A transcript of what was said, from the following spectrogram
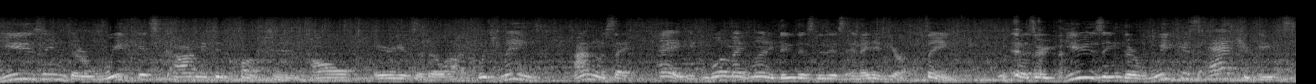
using their weakest cognitive function in all areas of their life, which means I'm going to say, hey, if you want to make money, do this, do this, and they didn't hear a thing because they're using their weakest attributes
